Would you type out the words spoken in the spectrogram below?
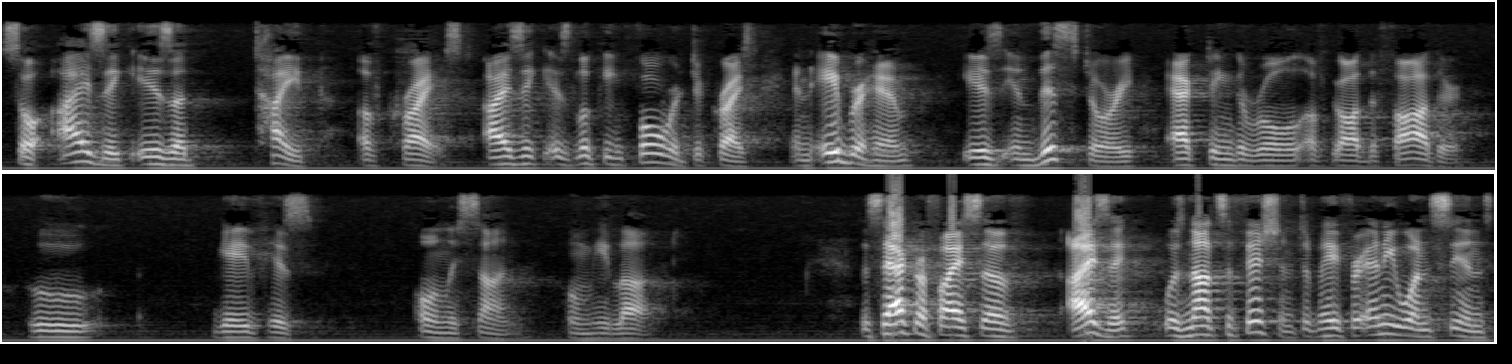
So Isaac is a type of Christ. Isaac is looking forward to Christ. And Abraham is, in this story, acting the role of God the Father, who gave his only son, whom he loved. The sacrifice of Isaac was not sufficient to pay for anyone's sins.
